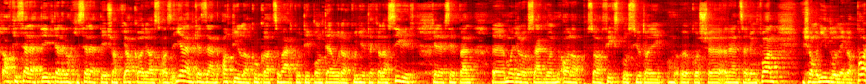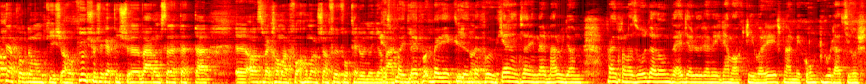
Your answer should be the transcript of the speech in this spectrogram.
Aki szereti, tényleg aki szereti és aki akarja, az, az jelentkezzen, Attila Kukac, várkóti.eu-ra küldjétek el a szívit. Kérek szépen uh, Magyarországon alap, szóval fix plusz jutalékos rendszerünk van, és amúgy indul még a partnerprogramunk is, ahol külsőseket is várunk szeretettel, az meg hamar, hamarosan föl fog kerülni hogy a Ezt majd be, be, külön be fogjuk jelenteni, mert már ugyan fent van az oldalon, de egyelőre még nem aktív a rész, mert még konfigurációs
